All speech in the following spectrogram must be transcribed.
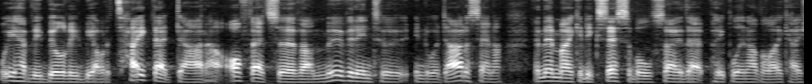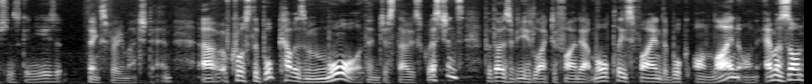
we have the ability to be able to take that data off that server, move it into, into a data center, and then make it accessible so that people in other locations can use it. Thanks very much, Dan. Uh, of course, the book covers more than just those questions. For those of you who'd like to find out more, please find the book online on Amazon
